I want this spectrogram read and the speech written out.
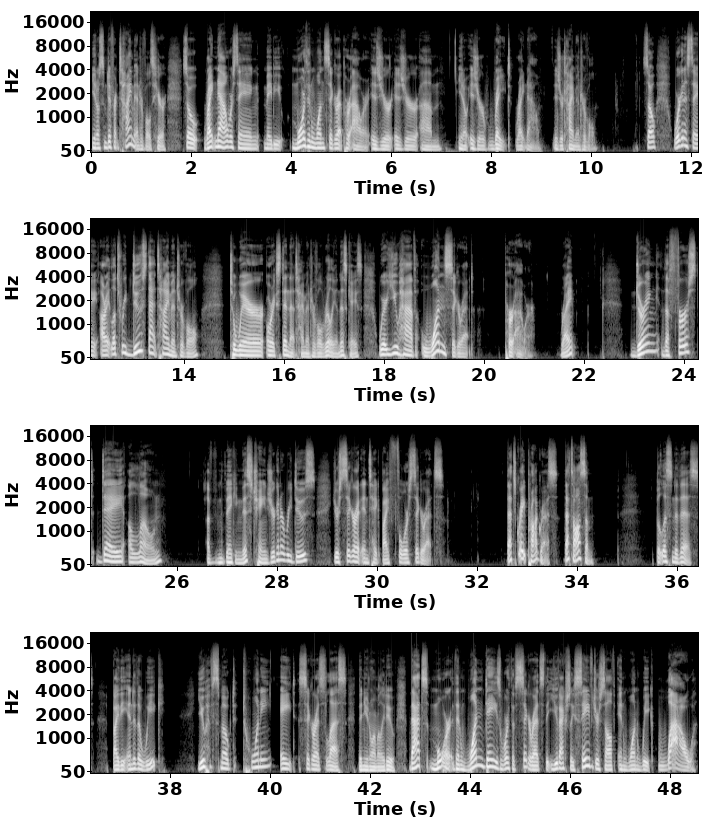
you know, some different time intervals here. So right now we're saying maybe more than one cigarette per hour is your is your um, you know is your rate right now is your time interval. So we're going to say, all right, let's reduce that time interval to where, or extend that time interval, really, in this case, where you have one cigarette per hour, right? During the first day alone of making this change, you're going to reduce your cigarette intake by four cigarettes. That's great progress. That's awesome. But listen to this by the end of the week, you have smoked 28 cigarettes less than you normally do. That's more than one day's worth of cigarettes that you've actually saved yourself in one week. Wow.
